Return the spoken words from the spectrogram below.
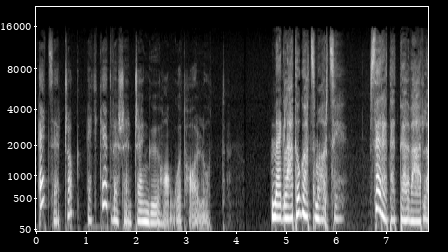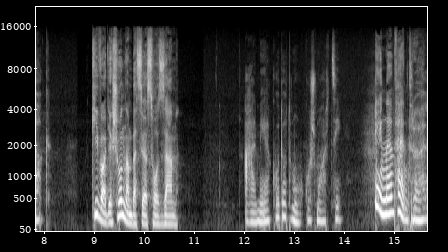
Egyszer csak egy kedvesen csengő hangot hallott. Meglátogatsz, Marci? Szeretettel várlak. Ki vagy, és honnan beszélsz hozzám? Álmélkodott Mókus Marci. Innen fentről.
